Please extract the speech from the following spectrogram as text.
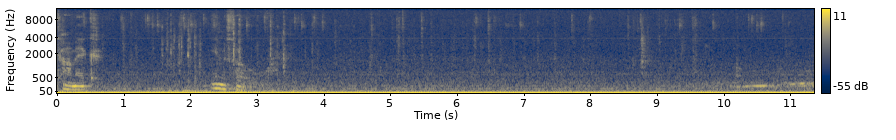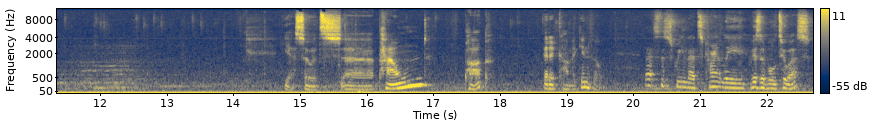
comic info. Yeah, so it's uh, pound pop edit comic info. That's the screen that's currently visible to us,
